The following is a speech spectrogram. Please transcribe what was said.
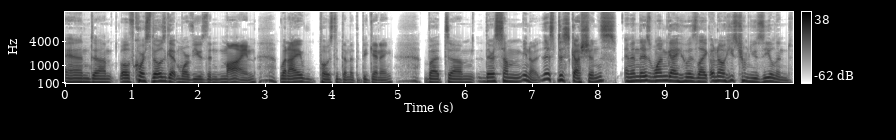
And um, well, of course, those get more views than mine when I posted them at the beginning. But um, there's some, you know, there's discussions, and then there's one guy who is like, "Oh no, he's from New Zealand."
